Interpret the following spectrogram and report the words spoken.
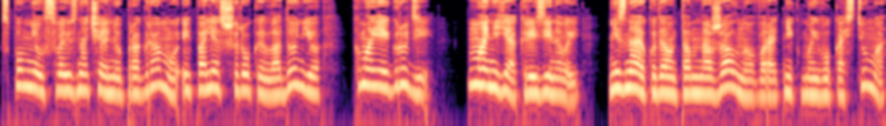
вспомнил свою изначальную программу и полез широкой ладонью к моей груди. Маньяк резиновый. Не знаю, куда он там нажал, но воротник моего костюма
